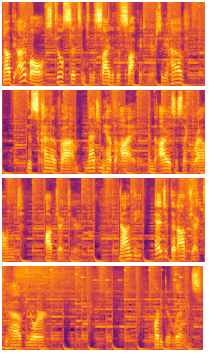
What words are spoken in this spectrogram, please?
Now the eyeball still sits into the side of the socket here. So you have this kind of, um, imagine you have the eye, and the eye is this like round object here. Now on the edge of that object, you have your part of your lens.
